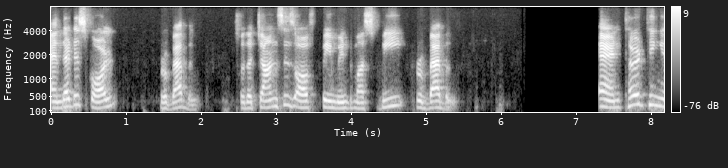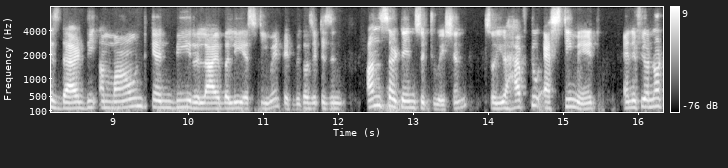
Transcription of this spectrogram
And that is called probable. So the chances of payment must be probable. And third thing is that the amount can be reliably estimated because it is an uncertain situation. So you have to estimate. And if you're not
